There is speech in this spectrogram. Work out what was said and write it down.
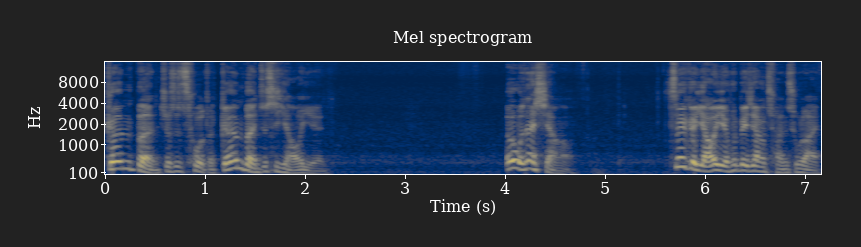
根本就是错的，根本就是谣言。而我在想哦，这个谣言会被这样传出来，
